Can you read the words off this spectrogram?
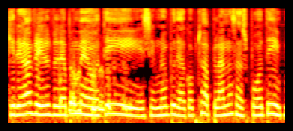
Κύριε Γαβρίλ, βλέπουμε Ευχαριστώ, ότι, Δευτέρα. συγγνώμη που διακόπτω, απλά να σας πω ότι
